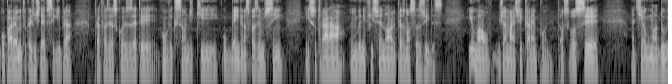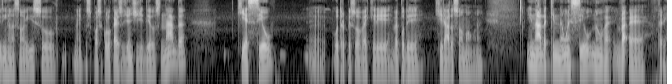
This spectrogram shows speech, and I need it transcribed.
o parâmetro que a gente deve seguir para fazer as coisas é ter convicção de que o bem que nós fazemos sim, isso trará um benefício enorme para as nossas vidas. E o mal jamais ficará impune. Então, se você né, tinha alguma dúvida em relação a isso, né, que você possa colocar isso diante de Deus. Nada que é seu, é, outra pessoa vai querer, vai poder tirar da sua mão, né? E nada que não é seu não vai, vai é, peraí,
